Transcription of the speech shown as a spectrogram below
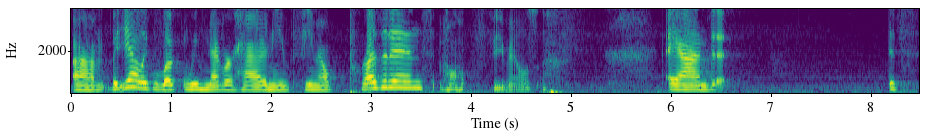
Um, but yeah, like, look, we've never had any female presidents, well, females. and it's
